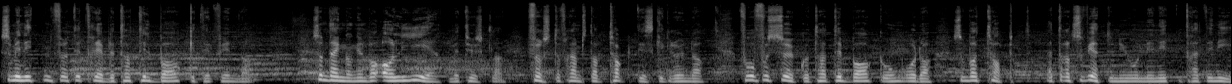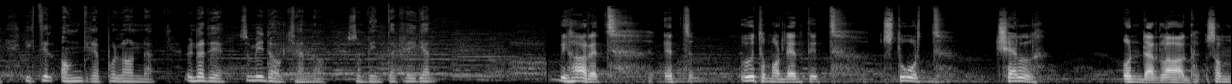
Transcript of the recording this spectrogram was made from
som i 1943 ble tatt tilbake til Finland. Som den gangen var alliert med Tyskland, først og fremst av taktiske grunner, for å forsøke å ta tilbake områder som var tapt etter at Sovjetunionen i 1939 gikk til angrep på landet under det som vi i dag kjenner som vinterkrigen. Vi har et, et utomordentlig stort kjellunderlag som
